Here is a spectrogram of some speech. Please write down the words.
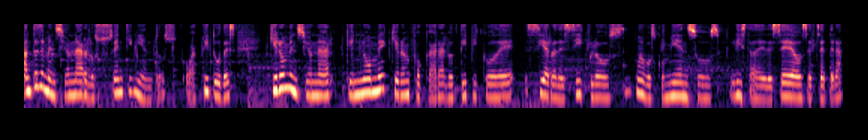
Antes de mencionar los sentimientos o actitudes, quiero mencionar que no me quiero enfocar a lo típico de cierre de ciclos, nuevos comienzos, lista de deseos, etc.,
